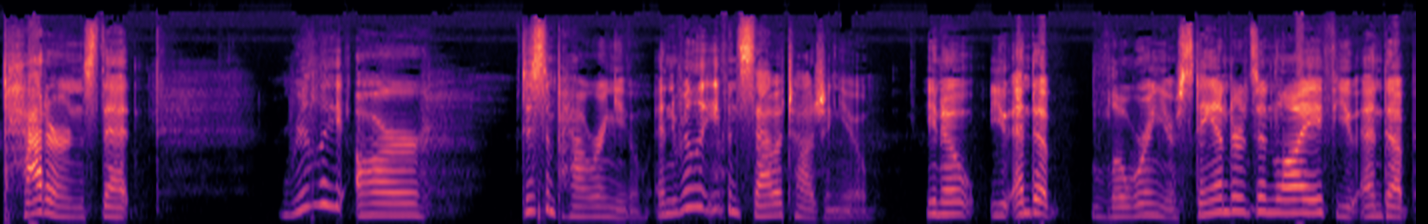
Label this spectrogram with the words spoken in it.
patterns that really are disempowering you and really even sabotaging you. You know, you end up lowering your standards in life, you end up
